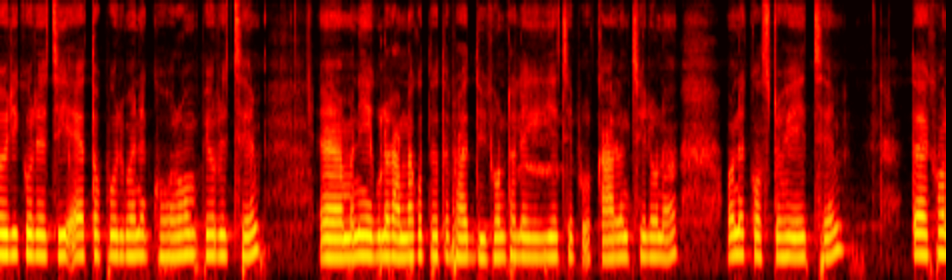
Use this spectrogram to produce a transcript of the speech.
তৈরি করেছি, এত পরিমাণে গরম পড়েছে। মানে এগুলো রান্না করতে করতে প্রায় দুই ঘণ্টা লেগে গিয়েছে কারেন্ট ছিল না, অনেক কষ্ট হয়েছে। তো এখন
